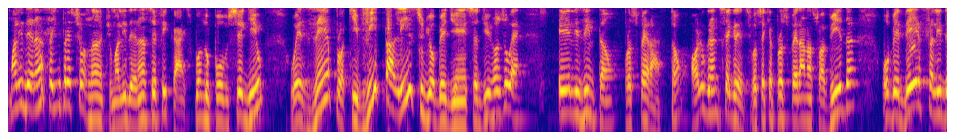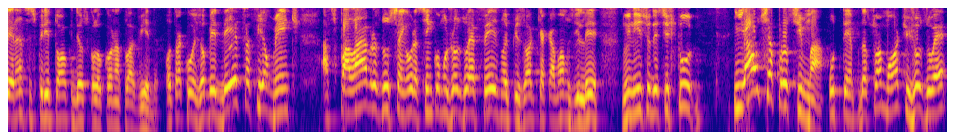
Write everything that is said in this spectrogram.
Uma liderança impressionante, uma liderança eficaz. Quando o povo seguiu o exemplo aqui vitalício de obediência de Josué, eles então prosperaram. Então, olha o grande segredo. Se você quer prosperar na sua vida, obedeça a liderança espiritual que Deus colocou na tua vida. Outra coisa, obedeça fielmente as palavras do Senhor, assim como Josué fez no episódio que acabamos de ler no início desse estudo. E ao se aproximar o tempo da sua morte, Josué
